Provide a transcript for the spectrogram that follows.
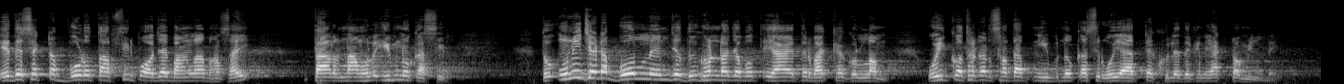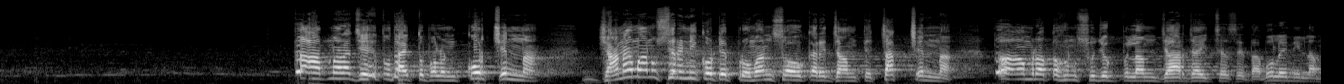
এদেশে একটা বড় তাফসির পাওয়া যায় বাংলা ভাষায় তার নাম হলো ইবনু কাসির। তো উনি যেটা বললেন যে দুই ঘণ্টা যাবত এই আয়াতের ব্যাখ্যা করলাম, ওই কথাটার সাথে আপনি ইবনু কাসির ওই আয়াতটা খুলে দেখেন একটা মিল নেই। তা আপনারা যেহেতু দায়িত্ব পালন করছেন না, জানা মানুষের নিকটে প্রমাণ সহকারে জানতে চাচ্ছেন না, তো আমরা তখন সুযোগ পেলাম, যার যা ইচ্ছা সে তা বলে নিলাম।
